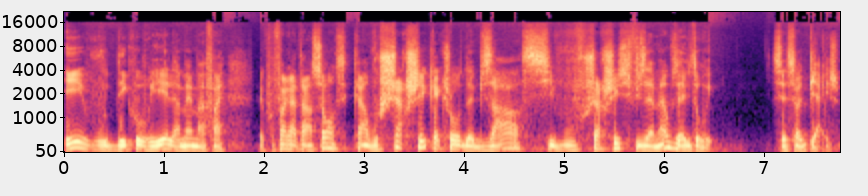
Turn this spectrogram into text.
et vous découvriez la même affaire. Il faut faire attention, quand vous cherchez quelque chose de bizarre, si vous cherchez suffisamment, vous allez trouver. C'est ça le piège.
